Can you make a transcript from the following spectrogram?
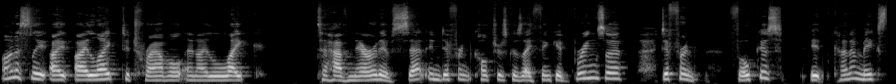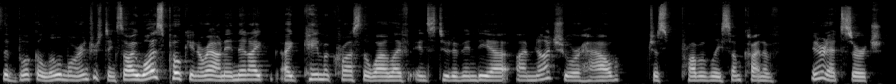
Honestly, I, I like to travel and I like to have narratives set in different cultures because I think it brings a different focus. It kind of makes the book a little more interesting. So I was poking around and then I, I came across the Wildlife Institute of India. I'm not sure how, just probably some kind of internet search,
